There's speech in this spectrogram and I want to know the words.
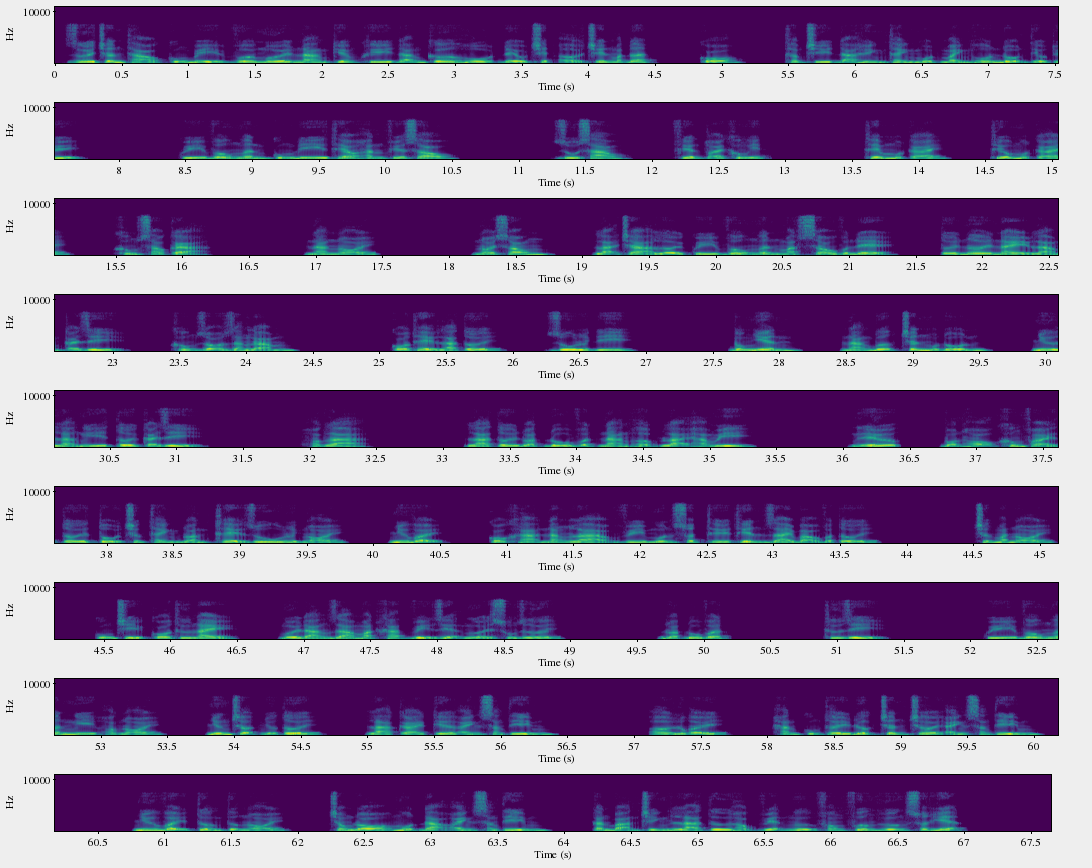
Dưới chân thảo cũng bị vừa mới nàng kiếm khí đãng cơ hồ đều chết ở trên mặt đất, có, thậm chí đã hình thành một mảnh hỗn độn tiểu tụy. Quý vô ngân cũng đi theo hắn phía sau. Dù sao, phiền toái không ít. Thêm một cái, thiếu một cái, không sao cả. Nàng nói. Nói xong, lại trả lời quý vô ngân mặt sau vấn đề, tới nơi này làm cái gì, không rõ ràng lắm. Có thể là tới, du lịch đi. Đồng nhiên, nàng bước chân một đốn, như là nghĩ tới cái gì. Hoặc là, là tới đoạt đồ vật nàng hợp lại hạ mi. Nếu, bọn họ không phải tới tổ chức thành đoàn thể du lịch nói, như vậy, có khả năng là vì muốn xuất thế thiên giai bảo vật tới. Trước mắt nói, cũng chỉ có thứ này, mới đáng giá mặt khác vị diện người xuống dưới. Đoạt đồ vật. Thứ gì? Quý vô ngân nghi hoặc nói, nhưng chợt nhớ tới, là cái kia ánh sáng tím. Ở lúc ấy, hắn cũng thấy được chân trời ánh sáng tím. Như vậy tưởng tượng nói, trong đó một đạo ánh sáng tím, căn bản chính là từ học viện ngự phong phương hướng xuất hiện.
